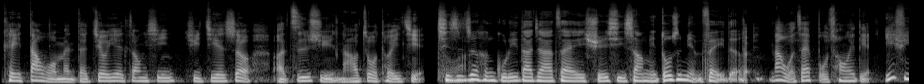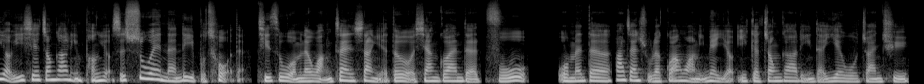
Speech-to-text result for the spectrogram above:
可以到我们的就业中心去接受呃咨询，然后做推荐。其实这很鼓励大家在学习上面都是免费的。对，那我再补充一点，也许有一些中高龄朋友是数位能力不错的，其实我们的网站上也都有相关的服务。我们的发展署的官网里面有一个中高龄的业务专区，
